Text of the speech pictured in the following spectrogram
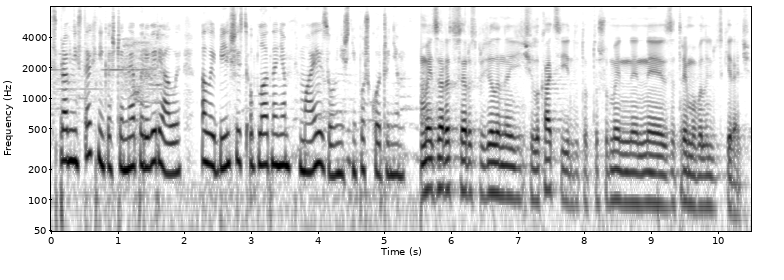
Справність техніки ще не перевіряли, але більшість обладнання має зовнішні пошкодження. Ми зараз все розподілили на інші локації, ну, тобто, щоб ми не, не затримували людські речі.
